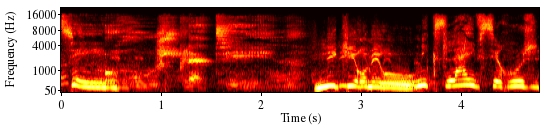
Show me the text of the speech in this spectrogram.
Platine. Rouge platine. Nicky Romero. Mix live, c'est rouge.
